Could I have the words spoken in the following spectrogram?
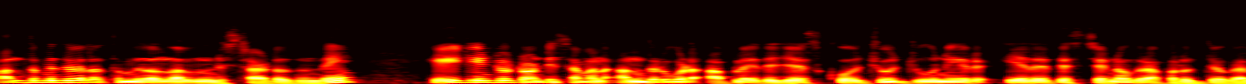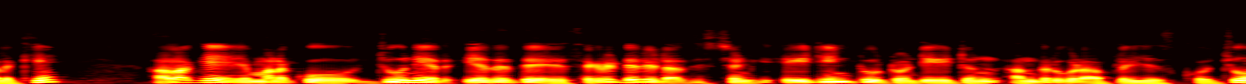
పంతొమ్మిది వేల తొమ్మిది వందల నుండి స్టార్ట్ అవుతుంది. ఎయిటీన్ టు ట్వంటీ సెవెన్ అందరూ కూడా అప్లై అయితే చేసుకోవచ్చు. జూనియర్ ఏదైతే స్టెనోగ్రాఫర్ ఉద్యోగాలకి అలాగే మనకు జూనియర్ ఏదైతే సెక్రటేరియట్ అసిస్టెంట్కి ఎయిటీన్ టు ట్వంటీ ఎయిట్ అందరూ కూడా అప్లై చేసుకోవచ్చు.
